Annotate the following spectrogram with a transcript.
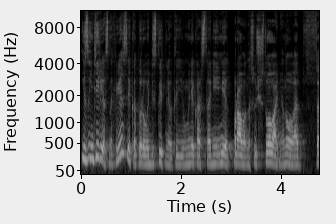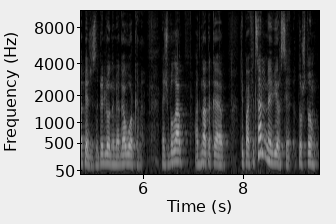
из интересных версий, которые действительно, вот, мне кажется, они имеют право на существование, но опять же с определенными оговорками. Значит, была одна такая типа официальная версия, то что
